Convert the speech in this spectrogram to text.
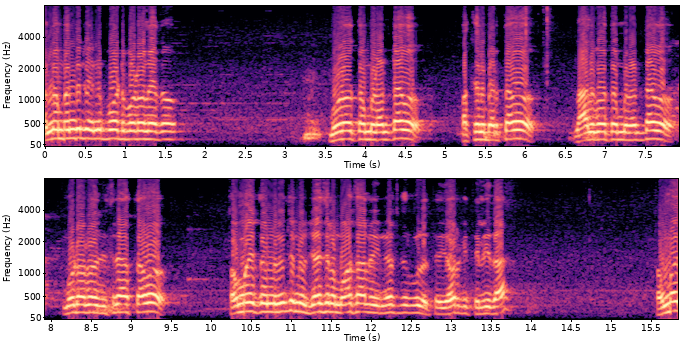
ఎన్నో మందిని ఎన్నిపోటు పడవలేదు. మూడో తమ్ముడు అంటావు పక్కన పెడతావు నాలుగో తమ్ముడు అంటావు మూడో రోజు విసిరేస్తావు. తొంభై తొమ్మిది నుంచి నువ్వు చేసిన మోసాలు ఈ నియోజకవర్గంలో ఎవరికి తెలీదా? తొంభై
